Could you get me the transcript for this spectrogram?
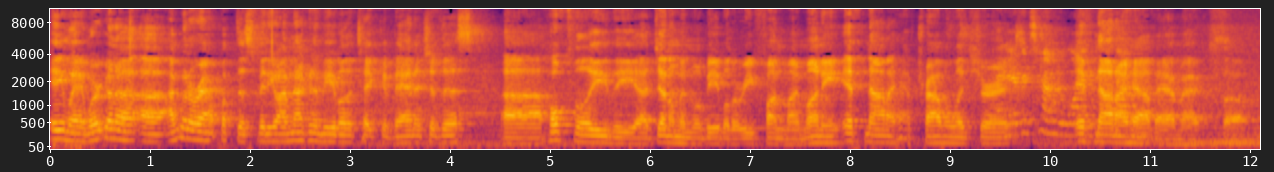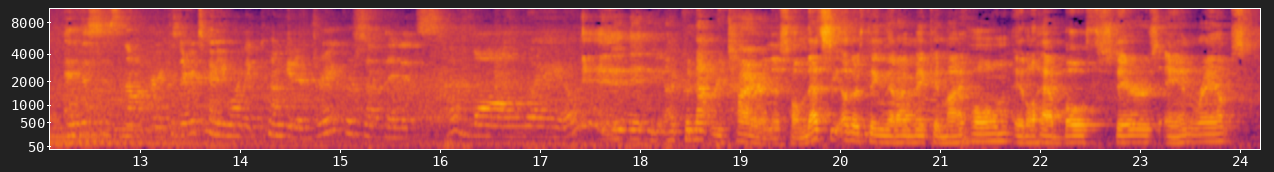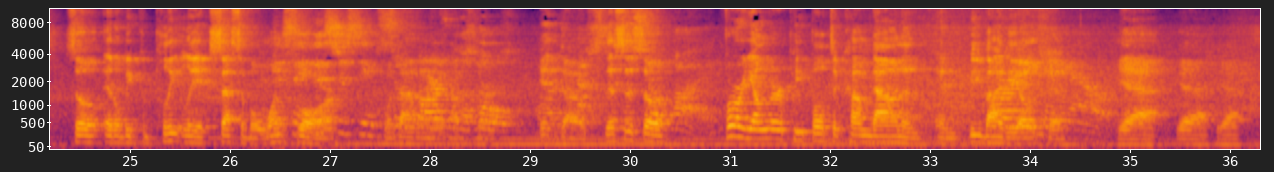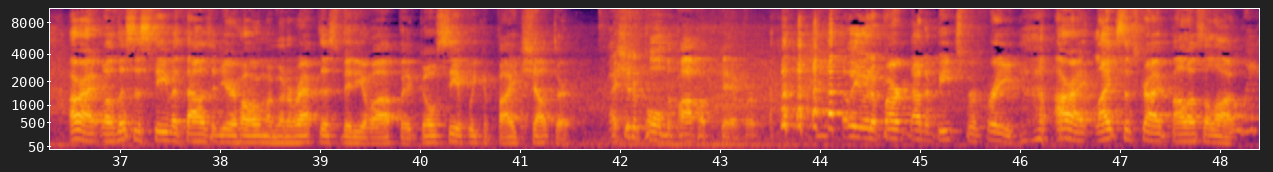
anyway, we're gonna. Uh, I'm gonna wrap up this video. I'm not gonna be able to take advantage of this. Uh, hopefully, the uh, gentleman will be able to refund my money. If not, I have travel And insurance. every time we want If not, I have Amex. So And this is not great because every time you want to come get a drink or something, it's a long way over. It- it- I could not retire in this home. That's the other thing that I'm making my home. It'll have both stairs and ramps, so it'll be completely accessible, one say floor. This just seems so far any from the upstairs. whole. It does. This is It's so high. For younger people to come down and, and be by the ocean. Yeah, yeah, yeah. All right. Well, this is Steve at Thousand Year Home. I'm going to wrap this video up and go see if we can find shelter. I should have pulled the pop-up camper. we would have parked on the beach for free. All right. Like, subscribe, follow us along.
